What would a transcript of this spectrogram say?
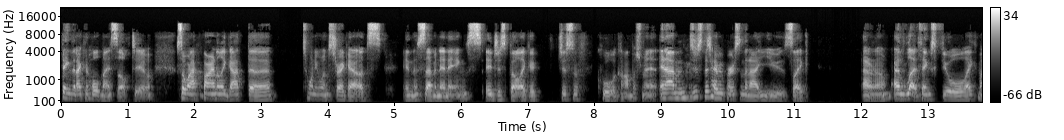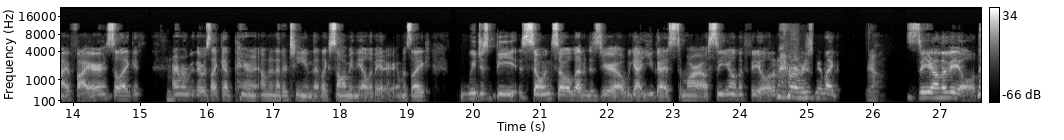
thing that I could hold myself to. So when I finally got the 21 strikeouts in the seven innings, it just felt like a just a cool accomplishment. And I'm just the type of person that I use like I don't know, I let things fuel like my fire. So like if I remember there was like a parent on another team that like saw me in the elevator and was like, we just beat so and so 11 to 0. We got you guys tomorrow. See you on the field. And I remember just being like, yeah, see you on the field.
